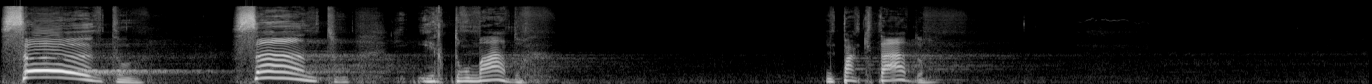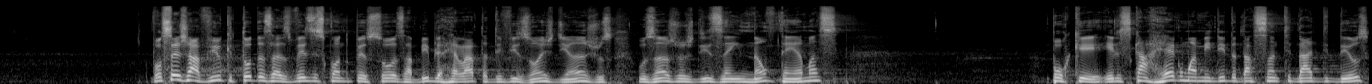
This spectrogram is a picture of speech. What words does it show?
Santo, Santo. E ele tomado, impactado. Você já viu que todas as vezes quando pessoas, a Bíblia relata de visões de anjos, os anjos dizem não temas, porque eles carregam uma medida da santidade de Deus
